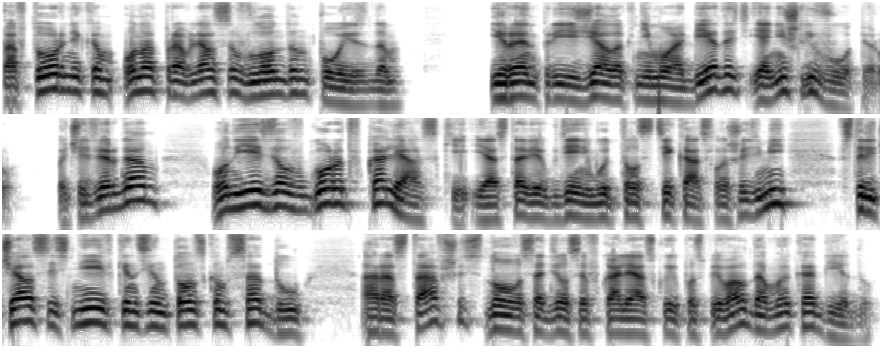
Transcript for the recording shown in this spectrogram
По вторникам он отправлялся в Лондон поездом. Ирен приезжала к нему обедать, и они шли в оперу. По четвергам он ездил в город в коляске и, оставив где-нибудь толстяка с лошадьми, встречался с ней в Кенсингтонском саду, а расставшись, снова садился в коляску и поспевал домой к обеду.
